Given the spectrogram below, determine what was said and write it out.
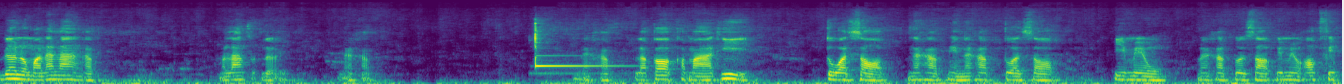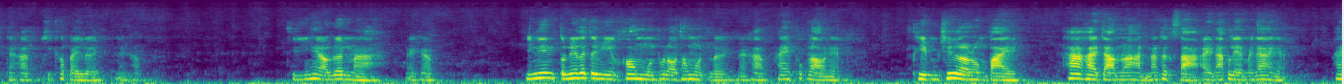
เลื่อนลงมาด้านล่างครับ มาล่างสุดเลยนะครับ นะครับ แล้วก็เข้ามาที่ตรวจสอบนะครับ เห็นนะครับ ตรวจสอบ อีเมลนะครับตรวจสอบอีเมลออฟฟิศนะครับ คลิกเข้าไปเลยนะครับ ทีนี้ให้เราเลื่อนมานะครับ ทีนี้ตัวนี้ก็จะมีข้อมูลพวกเราทั้งหมดเลยนะครับ ให้พวกเราเนี่ยพิมพ์ชื่อเราลงไป ถ้าใครจำรหัสนักศึกษาไอ้นักเรียนไม่ได้เนี่ย ให้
